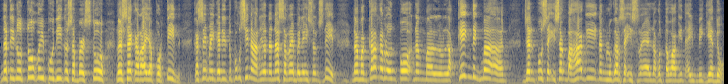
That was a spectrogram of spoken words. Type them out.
na tinutukoy po dito sa verse 2 ng Zechariah 14. Kasi may ganito pong senaryo na nasa Revelations din, na magkakaroon po ng malaking digmaan dyan po sa isang bahagi ng lugar sa Israel na kung tawagin ay Megiddo.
